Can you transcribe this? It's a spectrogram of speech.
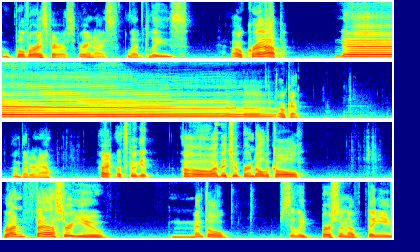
ooh, pulverize ferrous. Very nice. Lead, please. Oh, crap. No. Okay. I'm better now. All right, let's go get... Oh, I bet you it burned all the coal. Run faster, you mental silly person of thingy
